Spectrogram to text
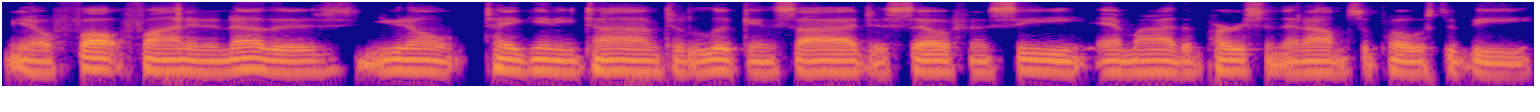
you know fault finding in others you don't take any time to look inside yourself and see am i the person that i'm supposed to be?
